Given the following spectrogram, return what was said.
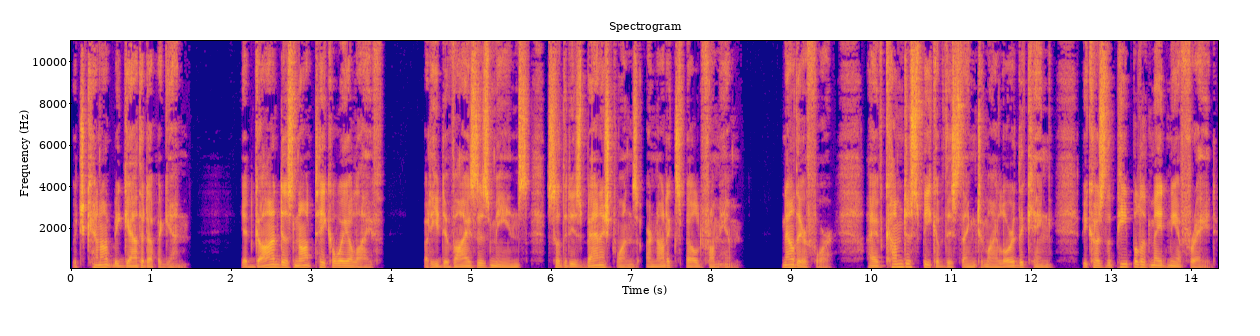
which cannot be gathered up again. Yet God does not take away a life, but he devises means so that his banished ones are not expelled from him. Now therefore, I have come to speak of this thing to my lord the king, because the people have made me afraid.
